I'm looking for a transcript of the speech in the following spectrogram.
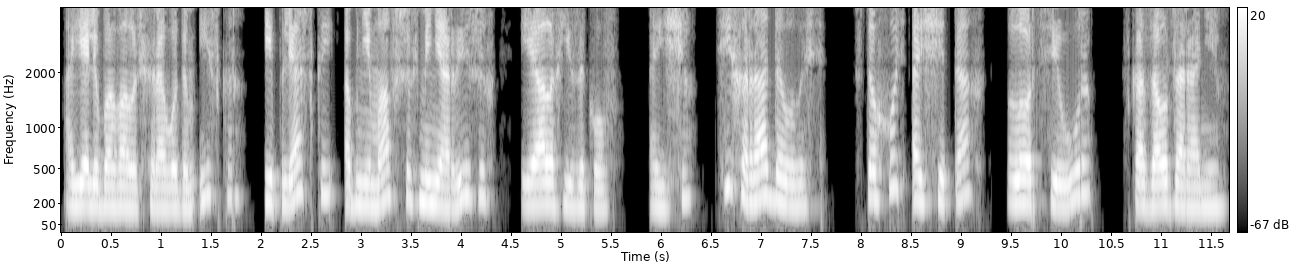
а я любовалась хороводом искр и пляской обнимавших меня рыжих и алых языков. А еще тихо радовалась, что хоть о счетах лорд Сиура сказал заранее.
